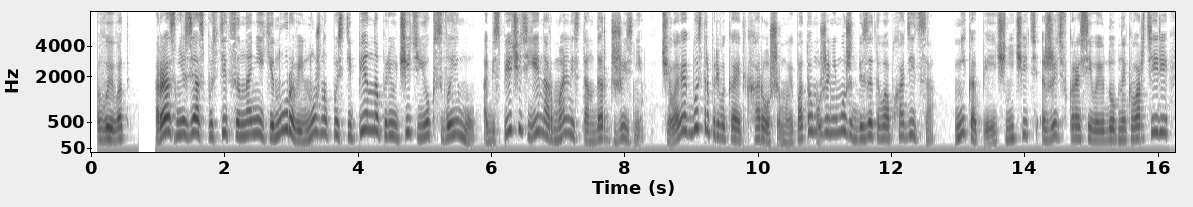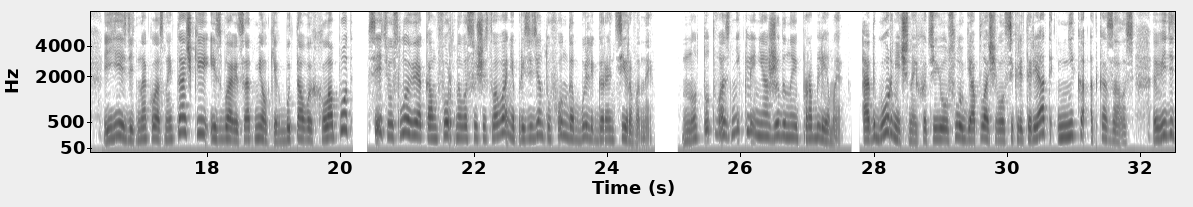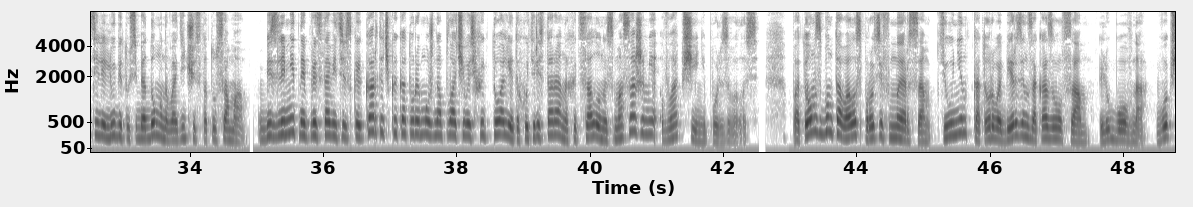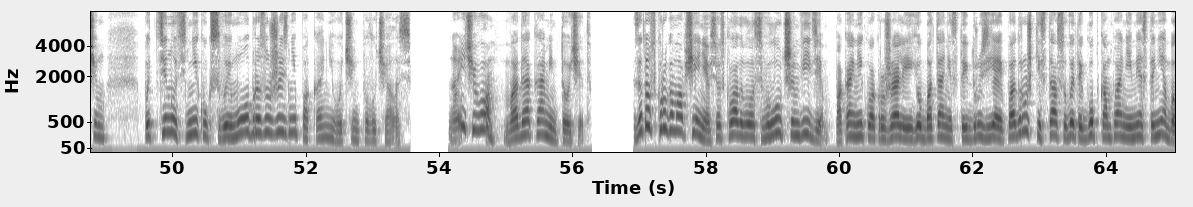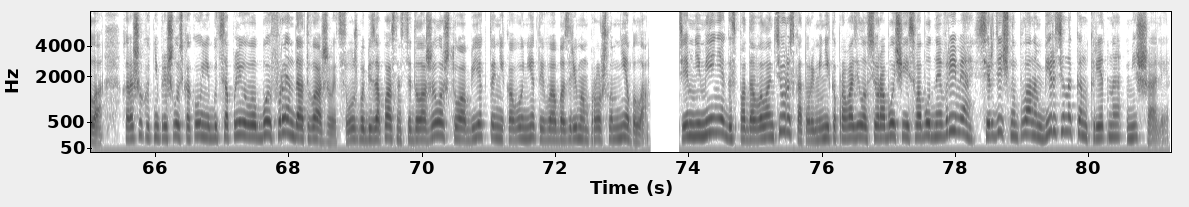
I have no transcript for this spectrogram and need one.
вывод. Раз нельзя спуститься на никин уровень нужно постепенно приучить ее к своему. Обеспечить ей нормальный стандарт жизни. Человек быстро привыкает к хорошему и потом уже не может без этого обходиться не копеечничать, жить в красивой и удобной квартире, ездить на классной тачке, избавиться от мелких бытовых хлопот, все эти условия комфортного существования президенту фонда были гарантированы. Но тут возникли неожиданные проблемы. От горничной, хоть ее услуги оплачивал секретариат, Ника отказалась. Видите ли, любит у себя дома наводить чистоту сама. Безлимитной представительской карточкой, которой можно оплачивать хоть туалеты, хоть рестораны, хоть салоны с массажами, вообще не пользовалась. Потом взбунтовалась против Мерса, тюнинг которого Берзин заказывал сам, любовно. В общем, подтянуть Нику к своему образу жизни пока не очень получалось. Но ничего, вода камень точит Зато с кругом общения все складывалось в лучшем виде. Пока Нику окружали ее ботанистые друзья и подружки, Стасу в этой гоп-компании места не было. Хорошо, хоть не пришлось какого-нибудь сопливого бойфренда отваживать. Служба безопасности доложила, что объекта никого нет и в обозримом прошлом не было. Тем не менее, господа волонтеры, с которыми Ника проводила все рабочее и свободное время, сердечным планом Бирзина конкретно мешали.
